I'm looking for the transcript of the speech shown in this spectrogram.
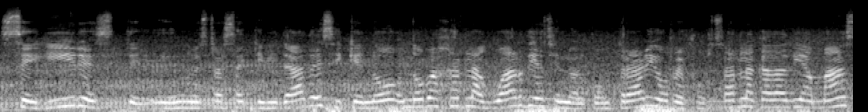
seguir este, en nuestras actividades y que no, no bajar la guardia, sino al contrario, reforzarla cada día más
